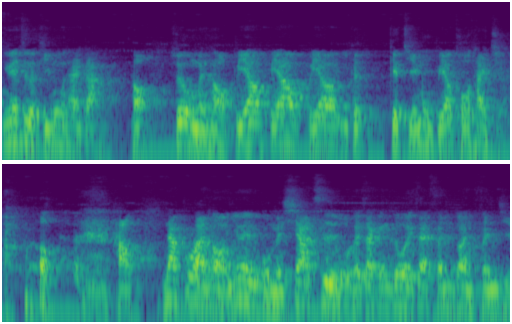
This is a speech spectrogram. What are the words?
因为这个题目太大，哦，所以我们哦不要不要不要一个个节目不要拖太久，呵呵好，那不然哦，因为我们下次我会再跟各位再分段分解，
